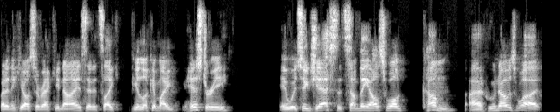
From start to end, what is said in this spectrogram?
But I think you also recognize that it's like if you look at my history, it would suggest that something else will come. Uh, who knows what?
